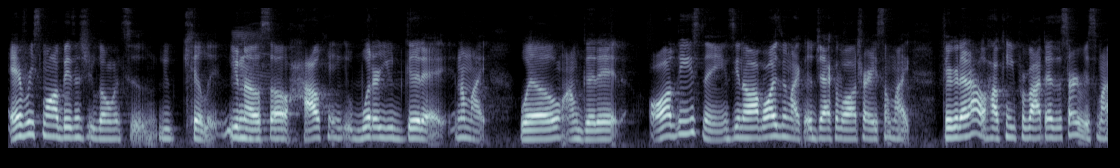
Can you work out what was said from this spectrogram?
every small business you go into, you kill it, you know. So how can you, what are you good at? And I'm like, well, I'm good at all these things. You know, I've always been like a jack of all trades. So I'm like, figure that out. How can you provide that as a service? I'm like,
